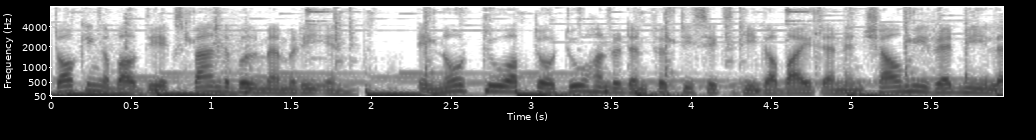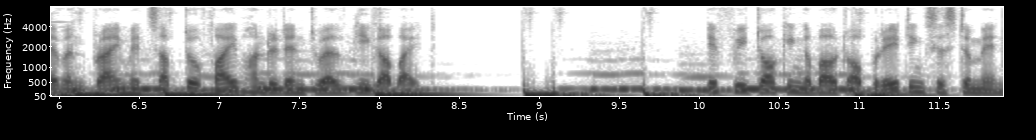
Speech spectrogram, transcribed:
Talking about the expandable memory in in Note 2 up to 256GB and in Xiaomi Redmi 11 Prime it's up to 512GB. If we talking about operating system in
